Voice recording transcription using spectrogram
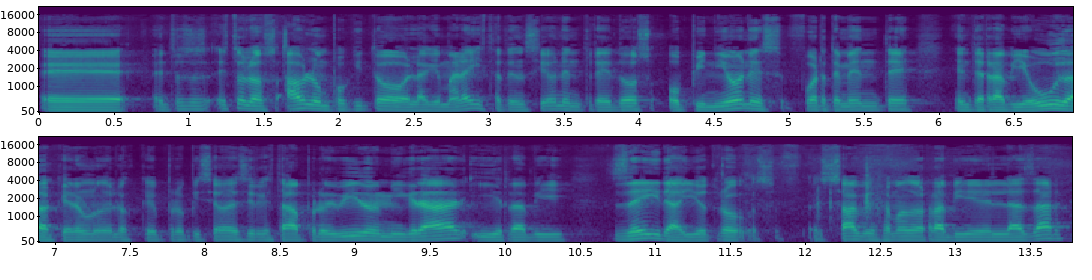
Eh, entonces, esto los habla un poquito la Gemara y esta tensión entre dos opiniones fuertemente, entre Rabbi Yehuda, que era uno de los que propiciaba decir que estaba prohibido emigrar, y Rabbi Zeira y otro sabio llamado Rabbi Lazar,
